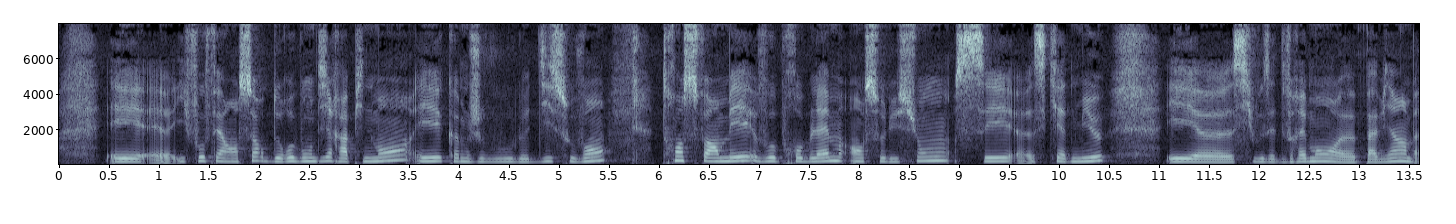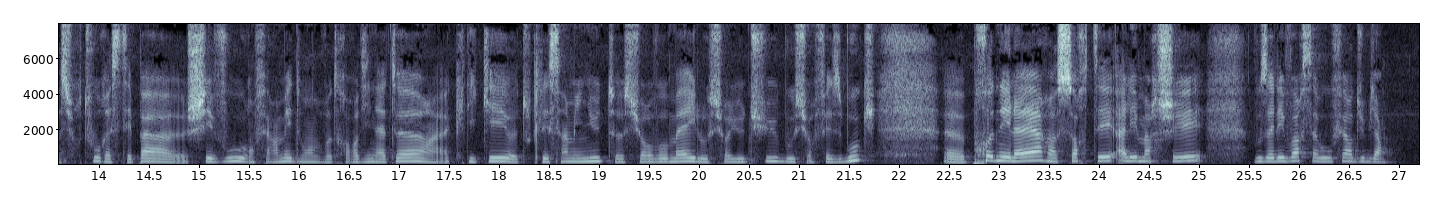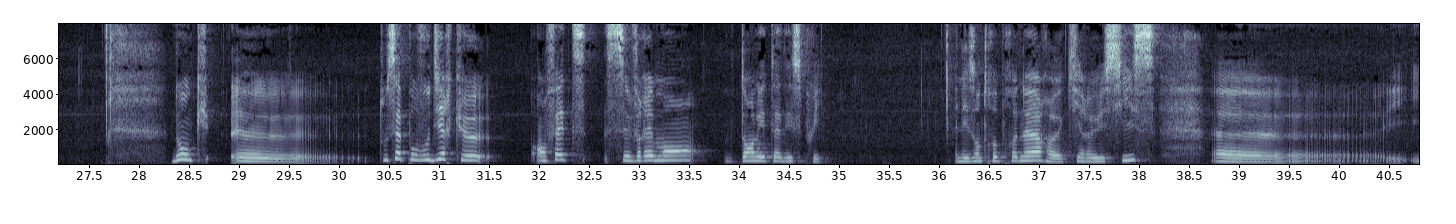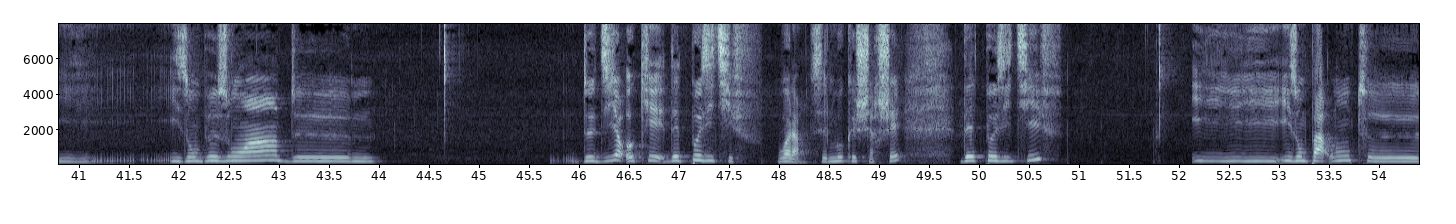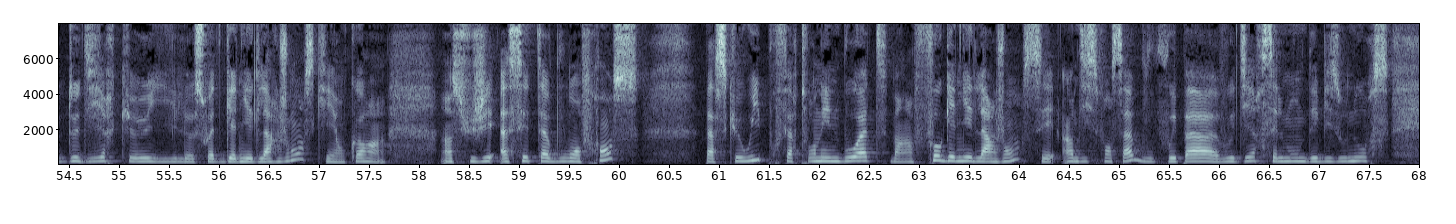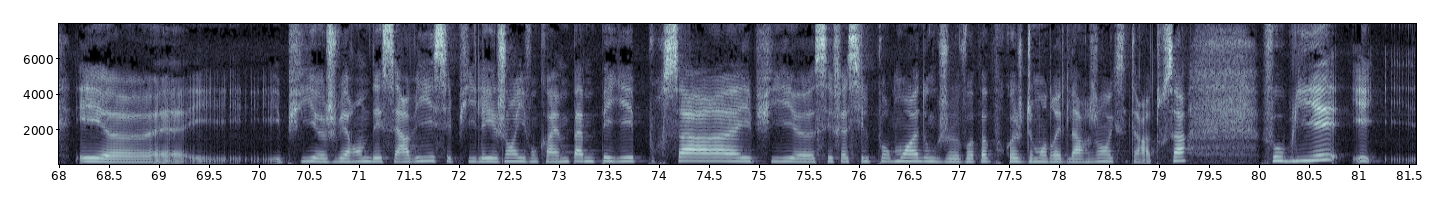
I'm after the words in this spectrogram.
Et euh, il faut faire en sorte de rebondir rapidement. Et comme je vous le dis souvent, transformer vos problèmes en solutions, c'est euh, ce qu'il y a de mieux. Et euh, si vous êtes vraiment euh, pas bien, bah surtout restez pas chez vous enfermé devant votre ordinateur à cliquer toutes les cinq minutes sur vos mails ou sur YouTube ou sur Facebook. prenez l'air, sortez, allez marcher. Vous allez voir, ça va vous faire du bien. Donc tout ça pour vous dire que en fait, c'est vraiment dans l'état d'esprit les entrepreneurs euh, qui réussissent, euh, ils, ont besoin de, de dire, ok, d'être positif. Voilà, c'est le mot que je cherchais. D'être positif. Ils n'ont pas honte euh, de dire qu'ils souhaitent gagner de l'argent, ce qui est encore un sujet assez tabou en France. Parce que oui, pour faire tourner une boîte, ben faut gagner de l'argent, c'est indispensable. Vous pouvez pas vous dire c'est le monde des bisounours et euh, et, puis euh, je vais rendre des services et puis les gens ils vont quand même pas me payer pour ça et puis euh, c'est facile pour moi donc je vois pas pourquoi je demanderais de l'argent etc. Tout ça, faut oublier et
